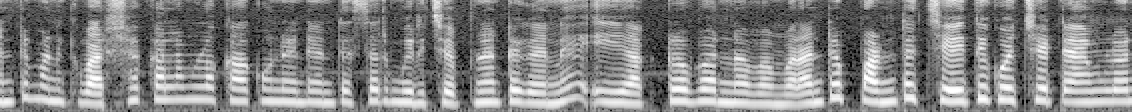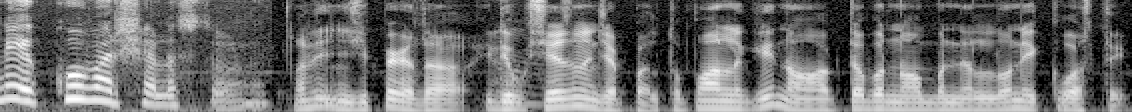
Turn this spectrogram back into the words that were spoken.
అంటే మనకి వర్షాకాలంలో కాకుండా ఏంటంటే సార్ మీరు చెప్పినట్టుగానే ఈ అక్టోబర్ నవంబర్ అంటే పంట చేతికి వచ్చే టైంలోనే ఎక్కువ వర్షాలు వస్తూ ఉంటాయి. అది నేను చెప్పే కదా ఇది ఒక సీజన్ అని చెప్పాలి. తుఫాన్లకి నా అక్టోబర్ నవంబర్ నెలలోనే ఎక్కువ వస్తాయి.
